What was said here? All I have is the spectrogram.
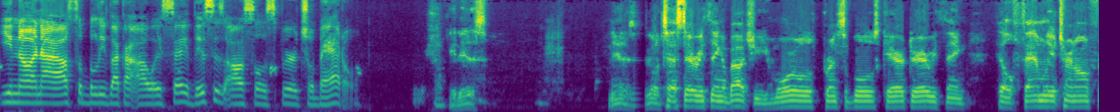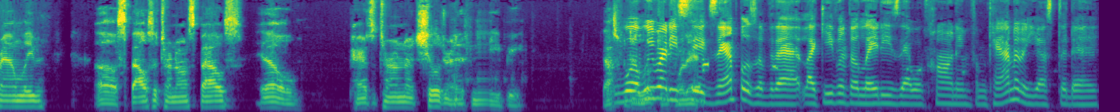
You know, and I also believe, like I always say, this is also a spiritual battle. It is. Yes, it's gonna test everything about you, your morals, principles, character, everything. Hell, family will turn on family, uh, spouse will turn on spouse. Hell, parents will turn on their children if need be. That's well, we already see examples of that. Like even the ladies that were calling in from Canada yesterday,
